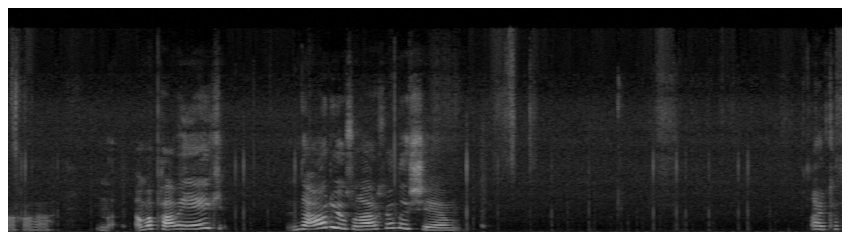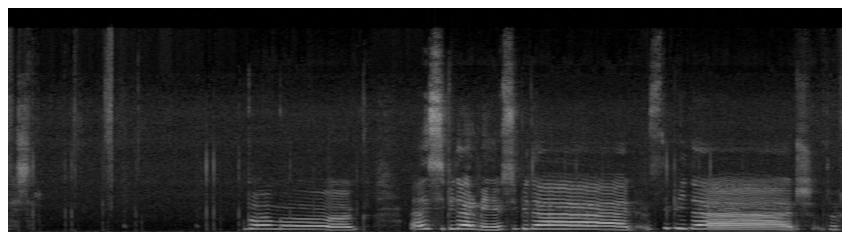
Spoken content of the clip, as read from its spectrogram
bak. bak. Ama Pamuk ne arıyorsun arkadaşım? Arkadaşlar. Pamuk. Ben Spiderman'im. Spider. Spider. Dur.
